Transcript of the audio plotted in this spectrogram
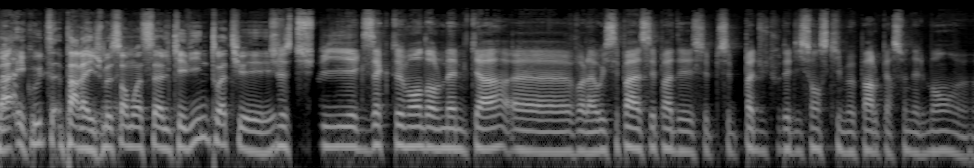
Bah écoute, pareil, je me sens moins seul. Kevin, toi, tu es. Je suis exactement dans le même cas. Euh, voilà, oui, c'est pas, c'est pas des, c'est, pas du tout des licences qui me parlent personnellement.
